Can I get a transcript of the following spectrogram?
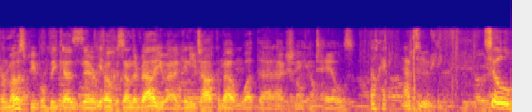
for most people because they're focused on their value add. Can you talk about what that actually entails? Okay, absolutely. So,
